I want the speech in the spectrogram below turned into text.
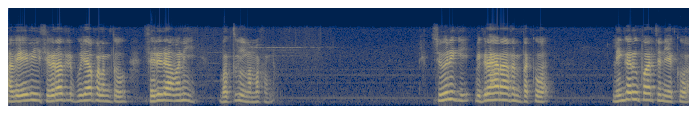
అవేవి శివరాత్రి పూజాఫలంతో సరిరావని భక్తుల నమ్మకం. శివునికి విగ్రహారాధన తక్కువ లింగరూపార్చన ఎక్కువ.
